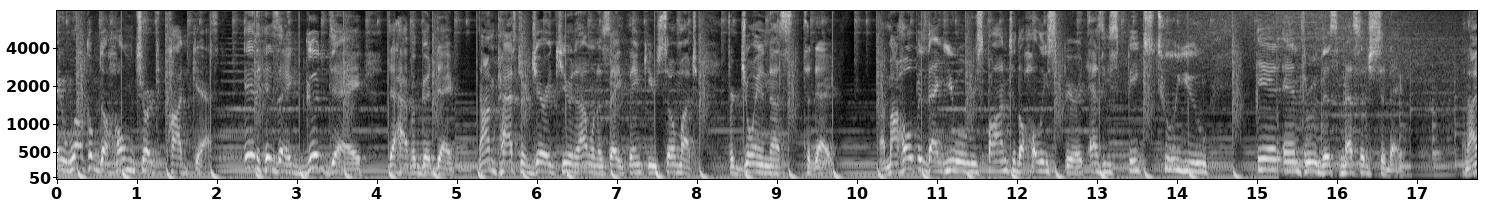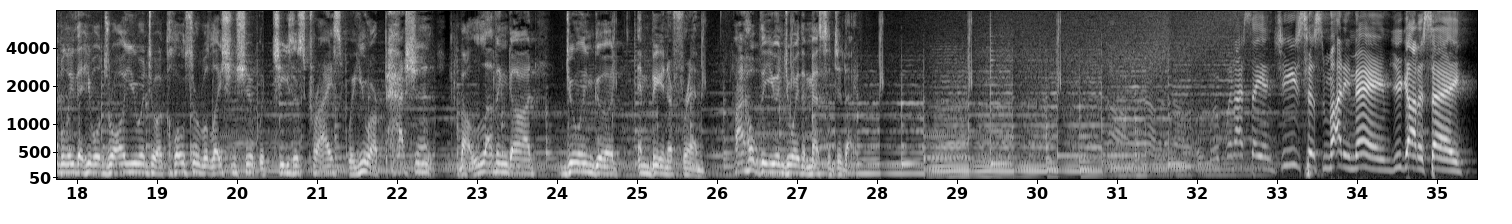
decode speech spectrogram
Hey, welcome to Home Church Podcast. It is a good day to have a good day. I'm Pastor Jerry Kuhn, and I want to say thank you so much for joining us today. Uh, my hope is that you will respond to the Holy Spirit as He speaks to you in and through this message today. And I believe that He will draw you into a closer relationship with Jesus Christ where you are passionate about loving God, doing good, and being a friend. I hope that you enjoy the message today. Say in Jesus' mighty name, you got to say,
